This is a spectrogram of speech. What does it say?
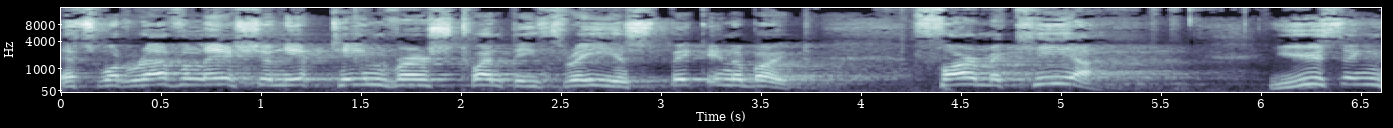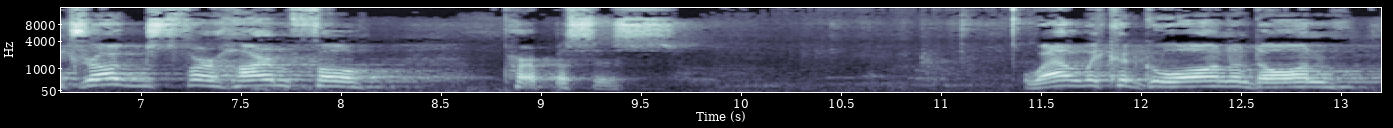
It's what Revelation 18, verse 23 is speaking about. Pharmakia, using drugs for harmful purposes. Well, we could go on and on,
